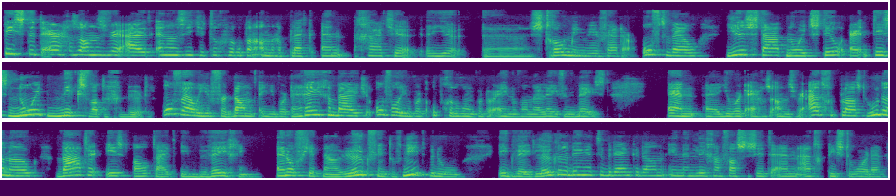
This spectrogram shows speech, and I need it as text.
piest het ergens anders weer uit en dan zit je toch weer op een andere plek en gaat je, je uh, stroming weer verder. Oftewel, je staat nooit stil. Er, het is nooit niks wat er gebeurt. Ofwel je verdampt en je wordt een regenbuitje, ofwel je wordt opgedronken door een of ander levend beest. En uh, je wordt ergens anders weer uitgeplast, hoe dan ook. Water is altijd in beweging. En of je het nou leuk vindt of niet, bedoel, ik weet leukere dingen te bedenken dan in een lichaam vast te zitten en uitgepiest te worden,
